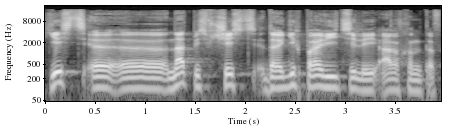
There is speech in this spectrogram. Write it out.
Есть э, надпись в честь дорогих правителей архантов.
